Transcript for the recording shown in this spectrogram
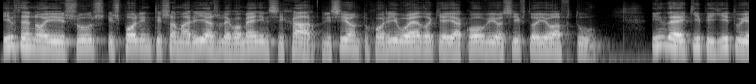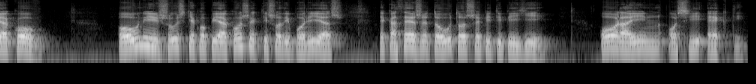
ήλθεν ο Ιησούς εις πόλην της Σαμαρίας λεγόμενην Σιχάρ, πλησίον του χωρίου έδωκε Ιακώβ Ιωσήφ το Υιό αυτού. Ήνδε εκεί πηγή του Ιακώβ. Ο ούν Ιησούς και κοπιακός εκ της οδηπορίας εκαθέζεται ούτως επί τη πηγή. Ωρα ειν οσί έκτη.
